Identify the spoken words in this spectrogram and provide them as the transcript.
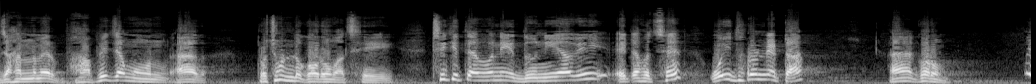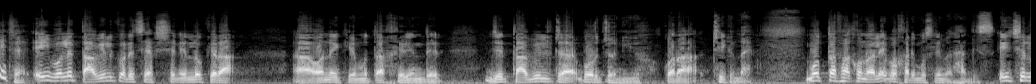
জাহান্নামের ভাবে যেমন আহ, প্রচণ্ড গরম আছে ঠিকই তেমনি দুনিয়াবি এটা হচ্ছে ওই ধরনের একটা হ্যাঁ, গরম। এটা এই বলে তাবিল করেছে এক শ্রেণির লোকেরা অনেকে মোতাখিরিনদের যে তাবিলটা বর্জনীয় করা ঠিক নয়। মোত্তাফাকুন আলী বখারি মুসলিমের হাদিস। এই ছিল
